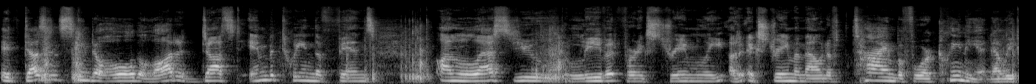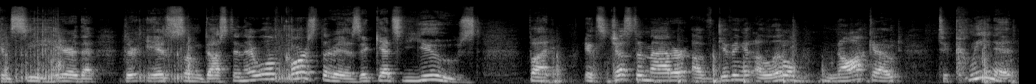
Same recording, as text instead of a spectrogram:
It doesn't seem to hold a lot of dust in between the fins unless you leave it for an extremely uh, extreme amount of time before cleaning it. Now we can see here that there is some dust in there. Well, of course there is. It gets used. But it's just a matter of giving it a little knockout to clean it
